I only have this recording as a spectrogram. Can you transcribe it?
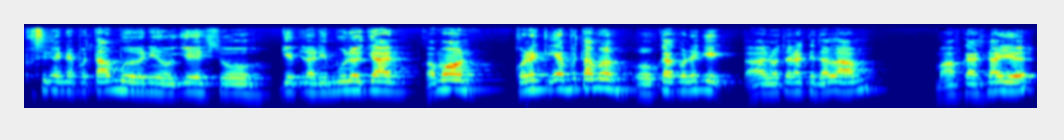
Persingan yang pertama ni okay. So game telah dimulakan. Come on. Corner kick yang pertama. Oh bukan corner kick. Uh, Lontaran ke dalam. Maafkan saya.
